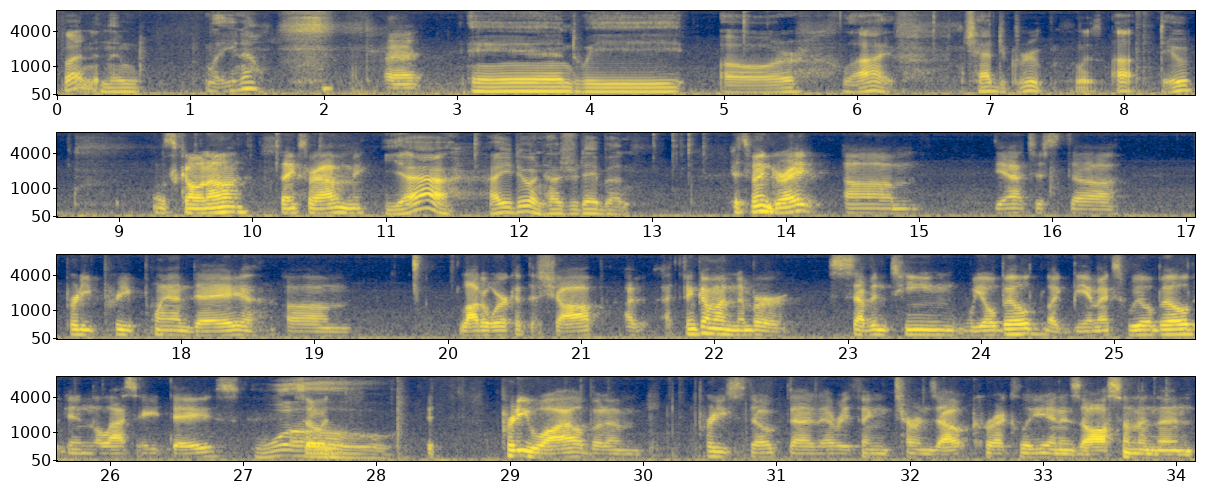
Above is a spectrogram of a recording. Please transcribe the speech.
button and then let you know. All right. And we are live. Chad DeGroot, was up, dude? What's going on? Thanks for having me. Yeah, how you doing? How's your day been? It's been great. Um, yeah, just uh, pretty pre-planned day. Um, a lot of work at the shop. I, I think I'm on number 17 wheel build, like BMX wheel build, in the last eight days. Whoa. So Pretty wild, but I'm pretty stoked that everything turns out correctly and is awesome. And then,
